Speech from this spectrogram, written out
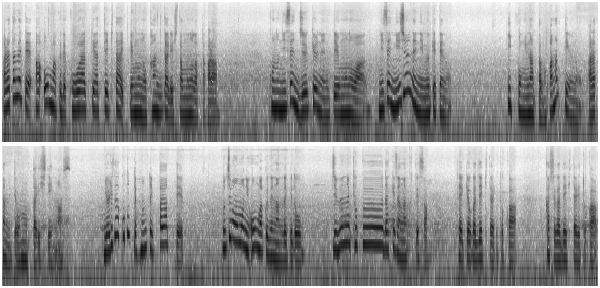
改めてあ音楽でこうやってやっていきたいっていうものを感じたりしたものだったからこの2019年っていうものは2020年に向けての一本になったのかなっていうのを改めて思ったりしています。やりたいことってほんといっぱいあってもちろん主に音楽でなんだけど自分の曲だけじゃなくてさ提供ができたりとか歌詞ができたりとか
